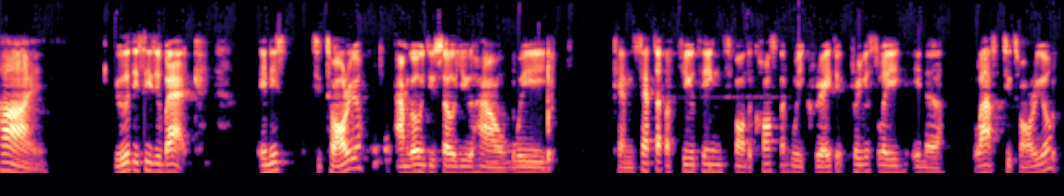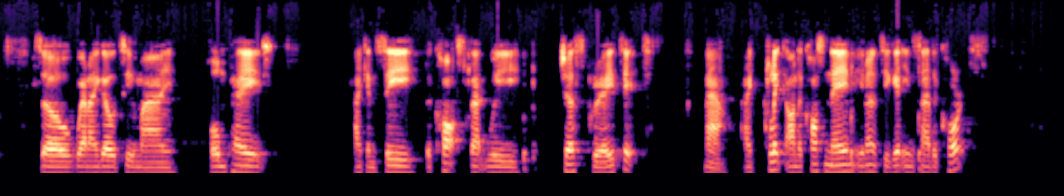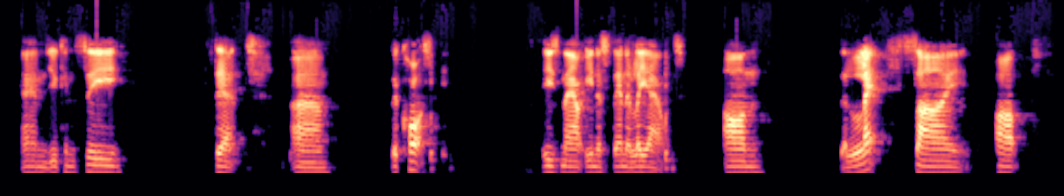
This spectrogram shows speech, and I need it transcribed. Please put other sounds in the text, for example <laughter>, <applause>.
Hi, good to see you back. In this tutorial, I'm going to show you how we can set up a few things for the course that we created previously in the last tutorial. So when I go to my home page, I can see the course that we just created. Now, I click on the course name in order to get inside the course. And you can see that um, the course is now in a standard layout. On the left side of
